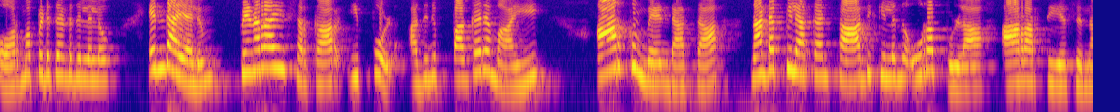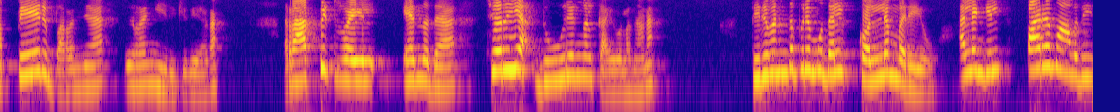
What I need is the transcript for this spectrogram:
ഓർമ്മപ്പെടുത്തേണ്ടതില്ലല്ലോ. എന്തായാലും പിണറായി സർക്കാർ ഇപ്പോൾ അതിന് പകരമായി ആർക്കും വേണ്ടാത്ത നടപ്പിലാക്കാൻ സാധിക്കില്ലെന്ന് ഉറപ്പുള്ള ആർ ആർ ടി എസ് എന്ന പേര് പറഞ്ഞ് ഇറങ്ങിയിരിക്കുകയാണ്. റാപ്പിഡ് റെയിൽ എന്നത് ചെറിയ ദൂരങ്ങൾക്കായുള്ളതാണ്. തിരുവനന്തപുരം മുതൽ കൊല്ലം വരെയോ അല്ലെങ്കിൽ പരമാവധി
